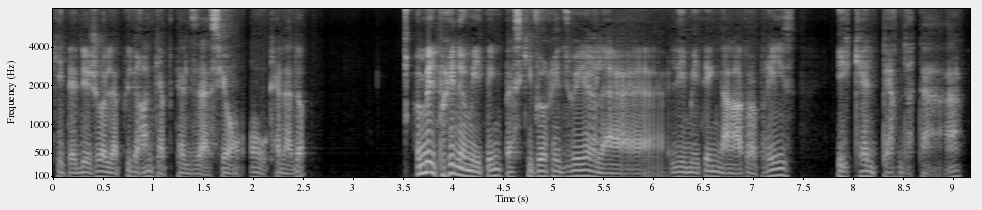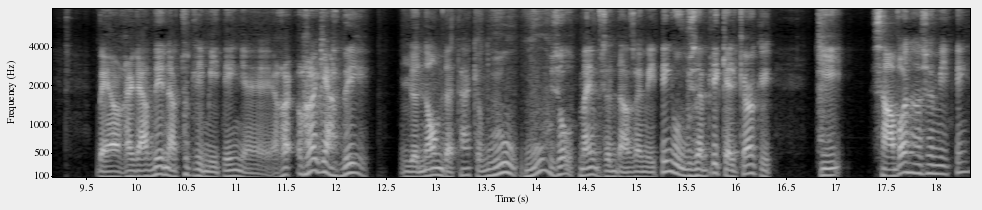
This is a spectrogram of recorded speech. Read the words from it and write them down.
qui était déjà la plus grande capitalisation au Canada, a mis le prix d'un meeting parce qu'il veut réduire les meetings dans l'entreprise. Et quelle perte de temps. Hein? Ben, regardez dans tous les meetings, euh, regardez le nombre de temps que vous, vous, autres même, vous êtes dans un meeting ou vous appelez quelqu'un qui, qui s'en va dans un meeting,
